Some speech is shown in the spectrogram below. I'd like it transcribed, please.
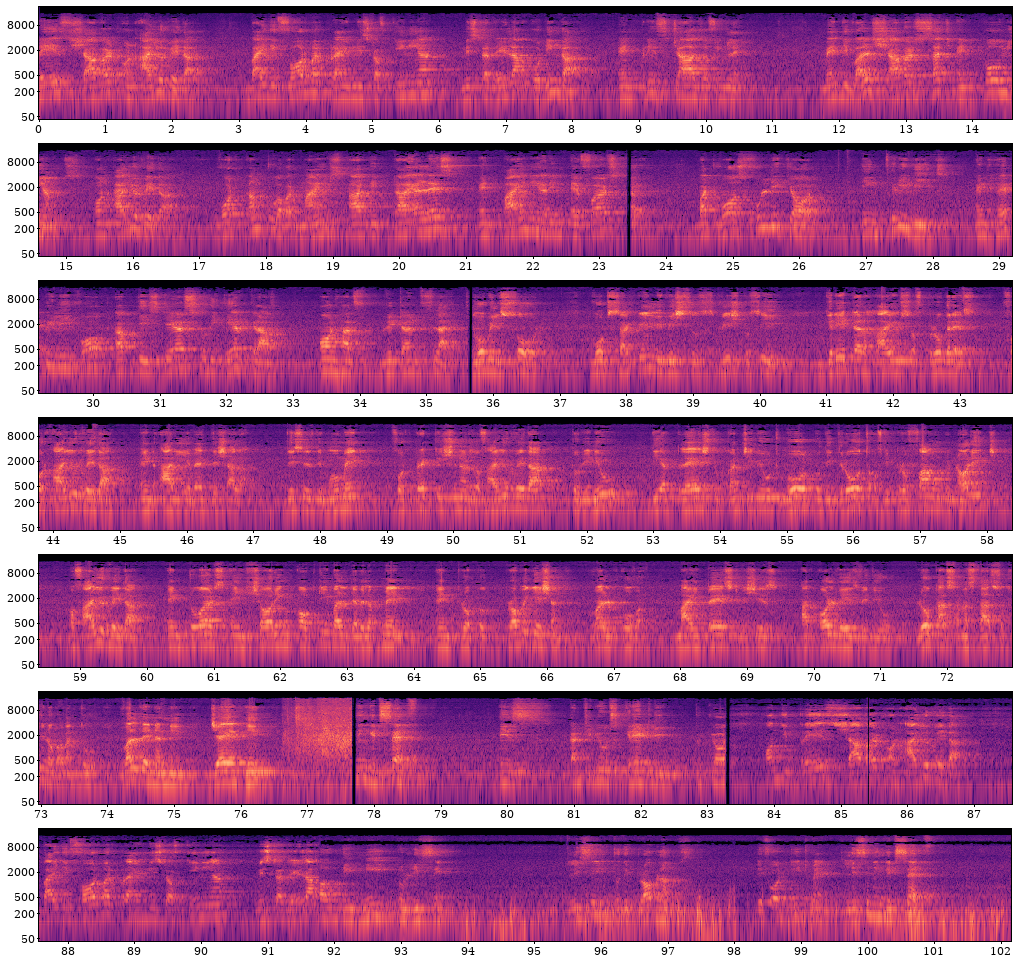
praise showered on Ayurveda by the former Prime Minister of Kenya, Mr. Raila Odinga, and Prince Charles of England. When the world showers such encomiums on Ayurveda, what come to our minds are the tireless and pioneering efforts, but was fully cured in three weeks and happily walked up the stairs to the aircraft on her return flight. Noble soul would certainly wish to, wish to see greater heights of progress for Ayurveda and Arya Vaidya Sala. This is the moment for practitioners of Ayurveda to renew their pledge to contribute more to the growth of the profound knowledge of Ayurveda and towards ensuring optimal development and prop- propagation world over. My best wishes are always with you. Loka Samasta Sukhino Bhavantu Valde Nanni Jai Hind. Listening itself is contributes greatly to cure on the praise showered on Ayurveda by the former Prime Minister of Kenya, Mr. Raila, about the need to listen. Listen to the problems before treatment. Listening itself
